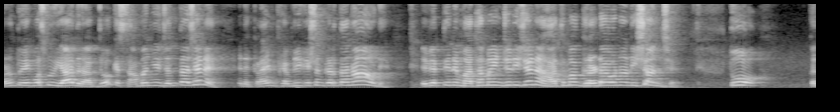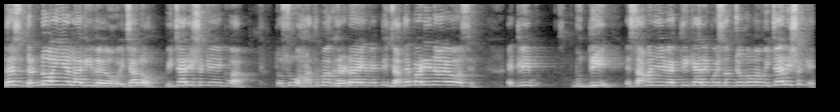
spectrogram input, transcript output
પરંતુ એક વસ્તુ યાદ રાખજો કે સામાન્ય જનતા છે ને, એને ક્રાઇમ ફેબ્રિકેશન કરતા ના આવડે. એ વ્યક્તિને માથામાં ઇન્જરી છે ને, હાથમાં ઘરડાઓના નિશાન છે. તો કદાચ દંડો અહીંયા લાગી ગયો હોય, ચાલો વિચારી શકે એકવાર તો શું હાથમાં ઘરડા એ વ્યક્તિ જાતે પાડીને આવ્યો હશે? એટલી બુદ્ધિ એ સામાન્ય વ્યક્તિ ક્યારે કોઈ સંજોગોમાં વિચારી શકે?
